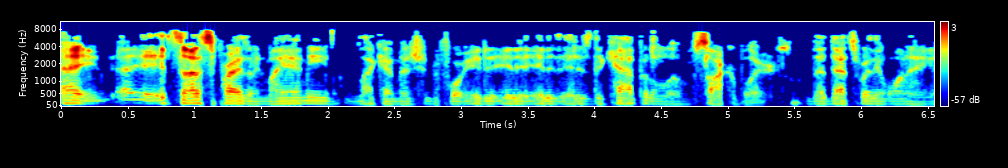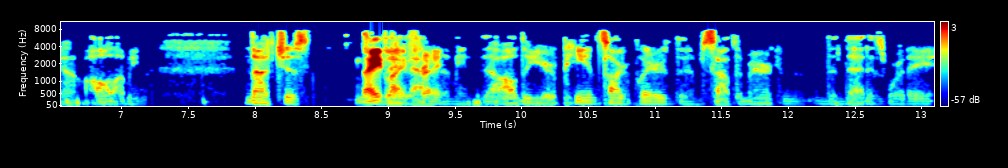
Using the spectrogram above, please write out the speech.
I, I, it's not a surprise. I mean, Miami, like I mentioned before, it, it, it, is, it is the capital of soccer players. That, that's where they want to hang out. All, I mean, not just Nightlife, right out. right? I mean, all the European soccer players, the South American, that, that is where they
